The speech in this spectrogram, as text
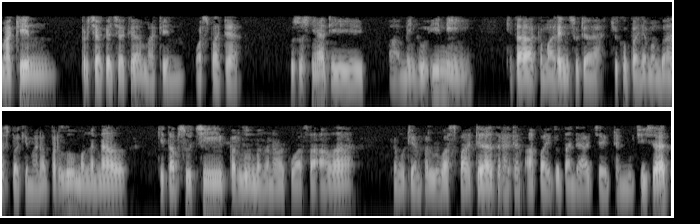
makin berjaga-jaga, makin waspada. Khususnya di uh, minggu ini kita kemarin sudah cukup banyak membahas bagaimana perlu mengenal kitab suci, perlu mengenal kuasa Allah, kemudian perlu waspada terhadap apa itu tanda ajaib dan mujizat.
